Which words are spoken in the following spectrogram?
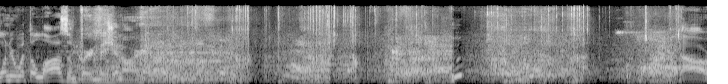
Wonder what the laws of bird vision are. All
